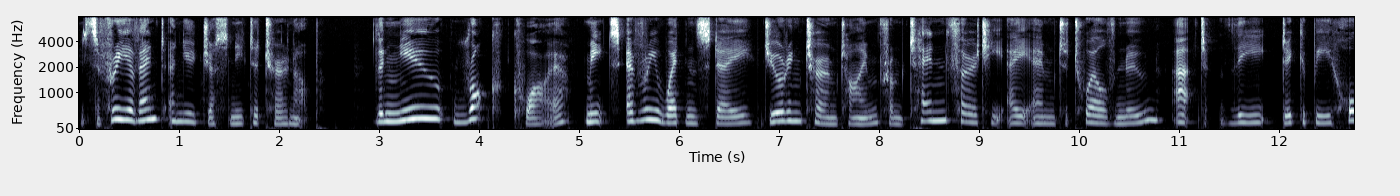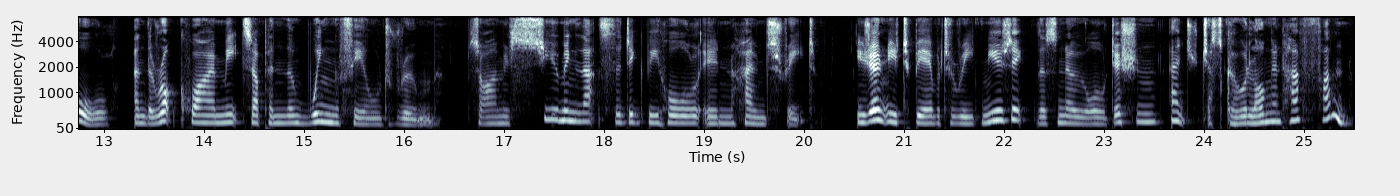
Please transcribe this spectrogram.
It's a free event and you just need to turn up. The new rock choir meets every Wednesday during term time from 10:30 a.m. to 12 noon at the Digby Hall and the rock choir meets up in the Wingfield room. So I'm assuming that's the Digby Hall in Hound Street. You don't need to be able to read music, there's no audition, and you just go along and have fun.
